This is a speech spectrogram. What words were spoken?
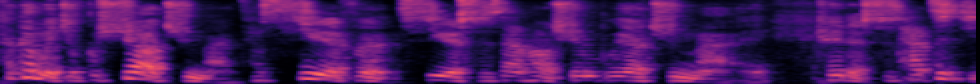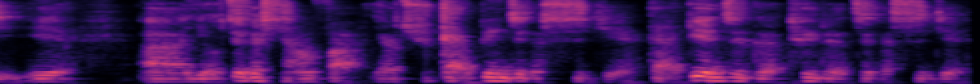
他根本就不需要去买，他四月份四月十三号宣布要去买 Twitter，是他自己。啊，有这个想法要去改变这个世界，改变这个推的这个世界，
